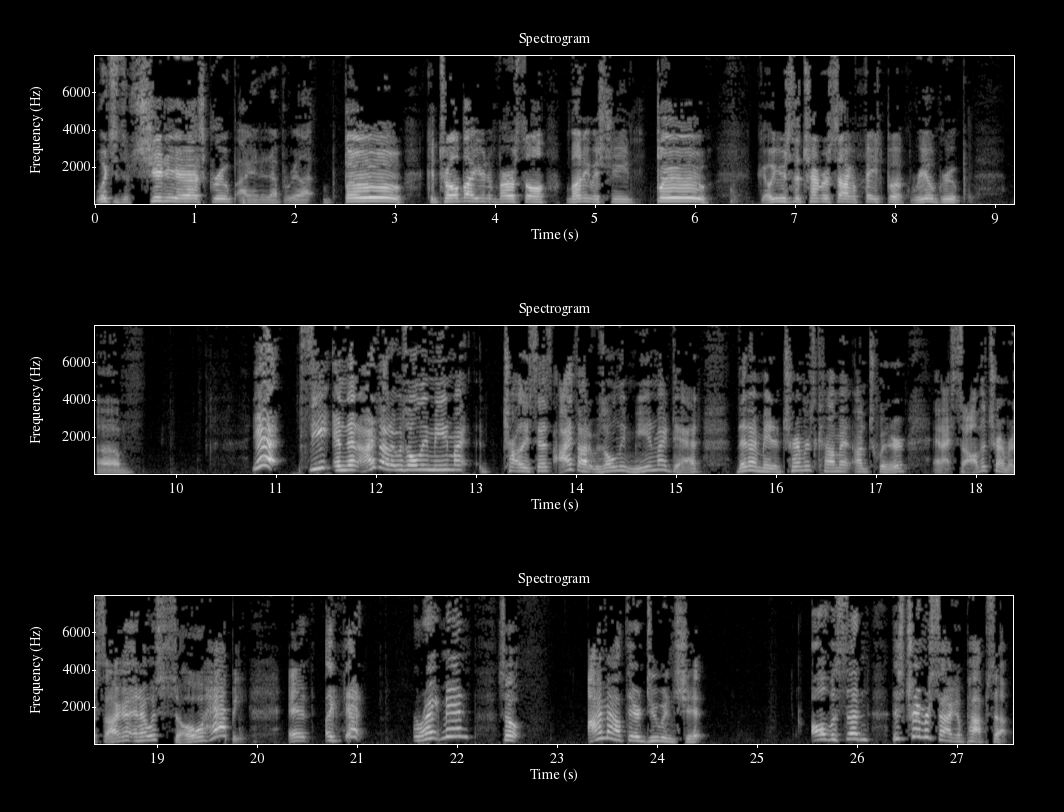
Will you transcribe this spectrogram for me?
which is a shitty ass group. I ended up realizing, boo, controlled by Universal, money machine, boo. Go use the Tremors Saga Facebook, real group. Um, yeah, see, and then I thought it was only me and my Charlie says I thought it was only me and my dad. Then I made a Tremors comment on Twitter, and I saw the Tremors Saga, and I was so happy. And like that Right, man? So I'm out there doing shit. All of a sudden, this Tremor Saga pops up.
